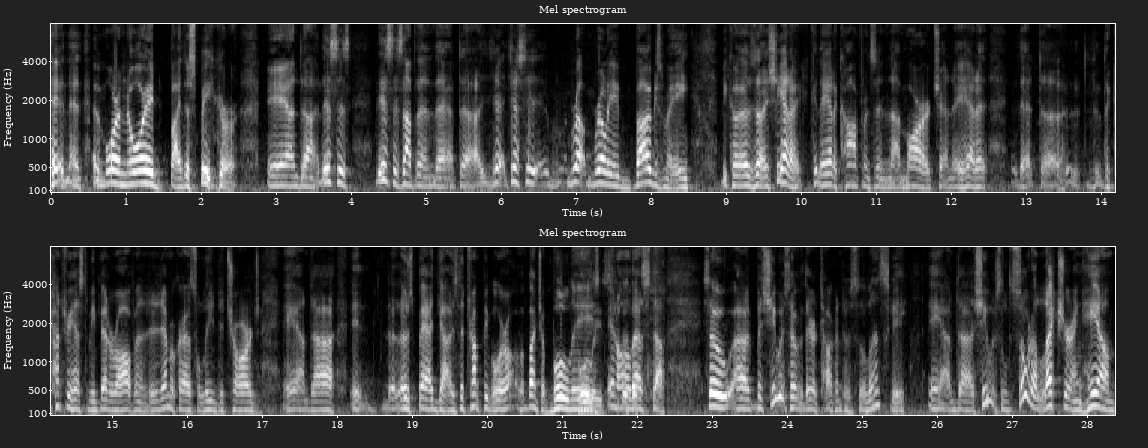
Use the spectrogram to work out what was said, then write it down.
and, and, and more annoyed by the speaker, and uh, this is. This is something that uh, just uh, really bugs me because uh, she had a they had a conference in uh, March and they had a that uh, the country has to be better off and the Democrats will lead the charge and uh, it, those bad guys the Trump people are a bunch of bullies, Bullies. and all that stuff. So, uh, but she was over there talking to Zelensky, and uh, she was sort of lecturing him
